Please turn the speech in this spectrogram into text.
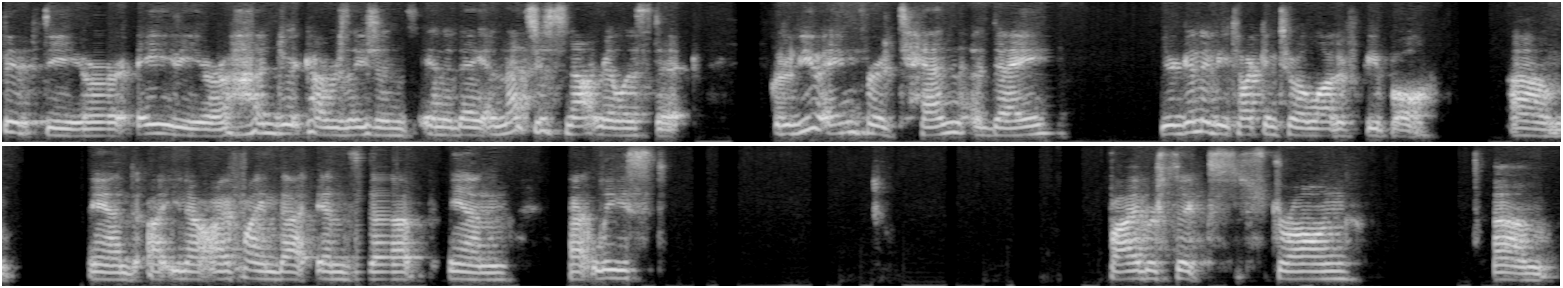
50 or 80 or 100 conversations in a day, and that's just not realistic. But if you aim for 10 a day, you're going to be talking to a lot of people. Um, and, uh, you know, I find that ends up in at least five or six strong um,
